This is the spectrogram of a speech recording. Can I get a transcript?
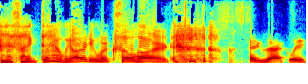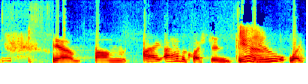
and it's like, damn, we already work so hard. exactly. Yeah. Um, I, I have a question. Did yeah. you like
